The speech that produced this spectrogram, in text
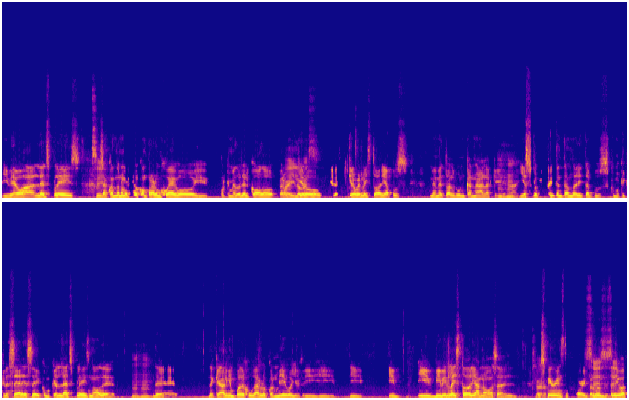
y, veo a Let's Plays, o sea, cuando no me quiero comprar un juego y porque me duele el codo, pero quiero, quiero, ver la historia, pues me meto a algún canal a que, y eso es lo que estoy intentando ahorita, pues como que crecer ese, como que Let's Plays, ¿no? De, de, de, que alguien puede jugarlo conmigo y, y, y, vivir la historia, ¿no? O sea, experience the story, perdón. te digo,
